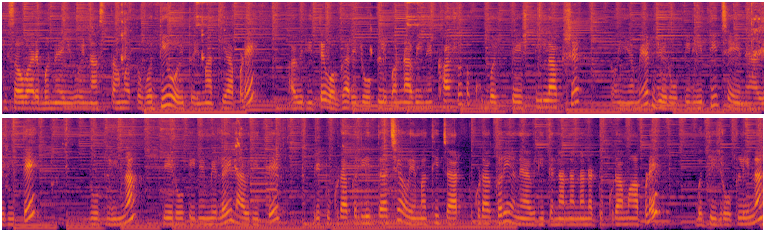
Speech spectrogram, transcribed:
કે સવારે બનાવી હોય, નાસ્તામાં તો વધી હોય, તો એમાંથી આપણે આવી રીતે વઘારી રોટલી બનાવીને ખાશો. તો ખૂબ જ ટેસ્ટી લાગશે. તો અહીંયા મેં જે રોટી લીધી છે એને આવી રીતે રોટલીના બે રોટીને મેં લઈને આવી રીતે બે ટુકડા કરી લીધા છે. હવે એમાંથી ચાર ટુકડા કરી અને આવી રીતે નાના નાના ટુકડામાં આપણે બધી જ રોટલીના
